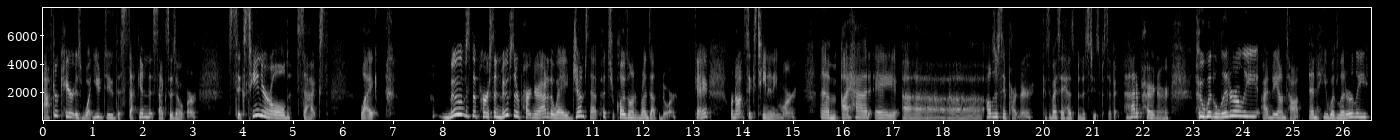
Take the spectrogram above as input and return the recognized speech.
aftercare is what you do the second that sex is over. 16 year old sex, like moves the person, moves their partner out of the way, jumps up, puts her clothes on, and runs out the door. Okay. We're not 16 anymore. Um, I had a uh I'll just say partner, because if I say husband, it's too specific. I had a partner who would literally, I'd be on top and he would literally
